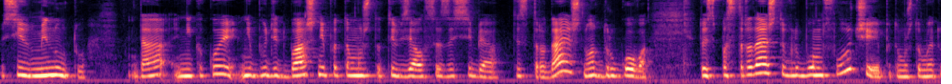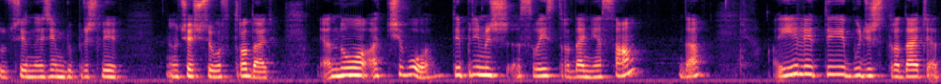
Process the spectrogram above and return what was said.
сию минуту. Да, никакой не будет башни, потому что ты взялся за себя. Ты страдаешь, но от другого. То есть пострадаешь ты в любом случае, потому что мы тут все на землю пришли ну, чаще всего страдать. Но от чего? Ты примешь свои страдания сам, да, или ты будешь страдать от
